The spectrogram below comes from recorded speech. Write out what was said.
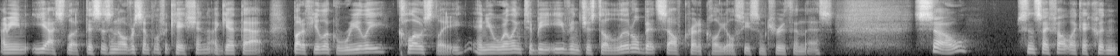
I mean, yes, look, this is an oversimplification. I get that. But if you look really closely and you're willing to be even just a little bit self critical, you'll see some truth in this. So, since I felt like I couldn't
